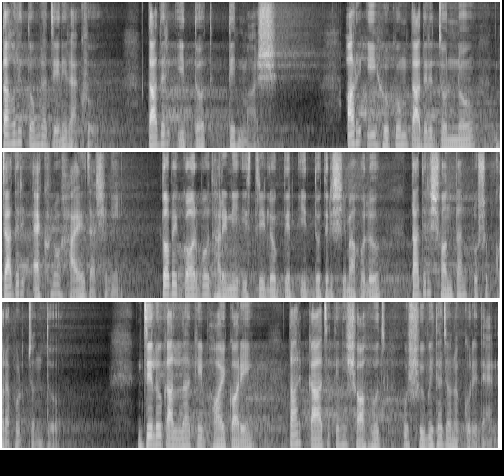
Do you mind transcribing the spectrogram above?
তাহলে তোমরা জেনে রাখো, তাদের ইদ্যত তিন মাস। আর এই হুকুম তাদের জন্য যাদের এখনও হায়েজ আসেনি। তবে গর্ভধারিণী স্ত্রী লোকদের ইদ্যতের সীমা হল তাদের সন্তান প্রসব করা পর্যন্ত। যে লোক আল্লাহকে ভয় করে, তার কাজ তিনি সহজ ও সুবিধাজনক করে দেন।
